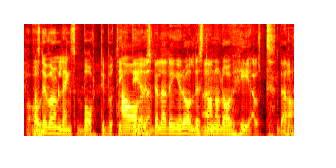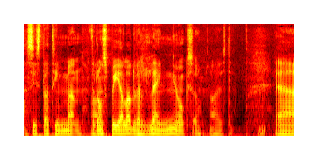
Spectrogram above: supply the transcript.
Fast nu var de längst bort i Ja, butikdelen. men det spelade ingen roll. Det stannade av helt den Ja. sista timmen. För Ja. de spelade väldigt länge också. Ja, just det. Eh,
